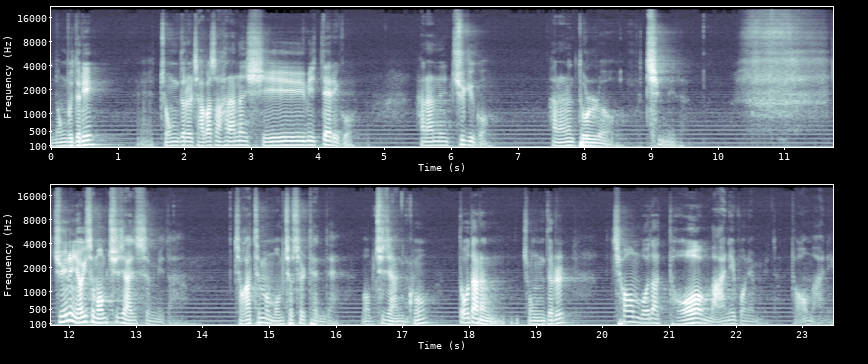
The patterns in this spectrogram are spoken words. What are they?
농부들이 종들을 잡아서 하나는 심히 때리고 하나는 죽이고 하나는 돌로 칩니다. 주인은 여기서 멈추지 않습니다. 저 같으면 멈췄을 텐데 멈추지 않고 또 다른 종들을 처음보다 더 많이 보냅니다. 더 많이.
